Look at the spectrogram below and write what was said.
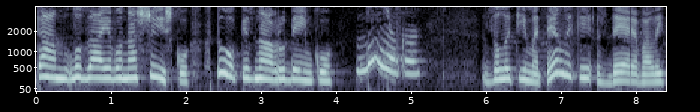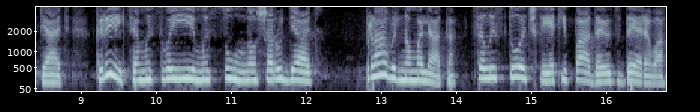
Там лузає вона шишку. Хто впізнав руденьку? Білку. Золоті метелики з дерева летять, крильцями своїми сумно шарудять. Правильно, малята, це листочки, які падають з дерева.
